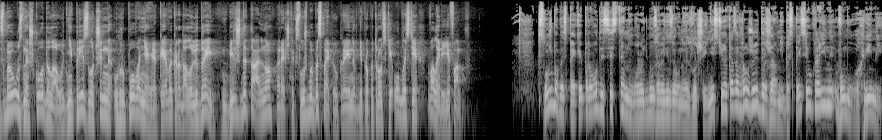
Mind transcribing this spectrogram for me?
СБУ знешкодила у Дніпрі злочинне угруповання, яке викрадало людей. Більш детально речник Служби безпеки України в Дніпропетровській області Валерій Єфанов. Служба безпеки проводить системну боротьбу з організованою злочинністю, яка загрожує державній безпеці України в умовах війни.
